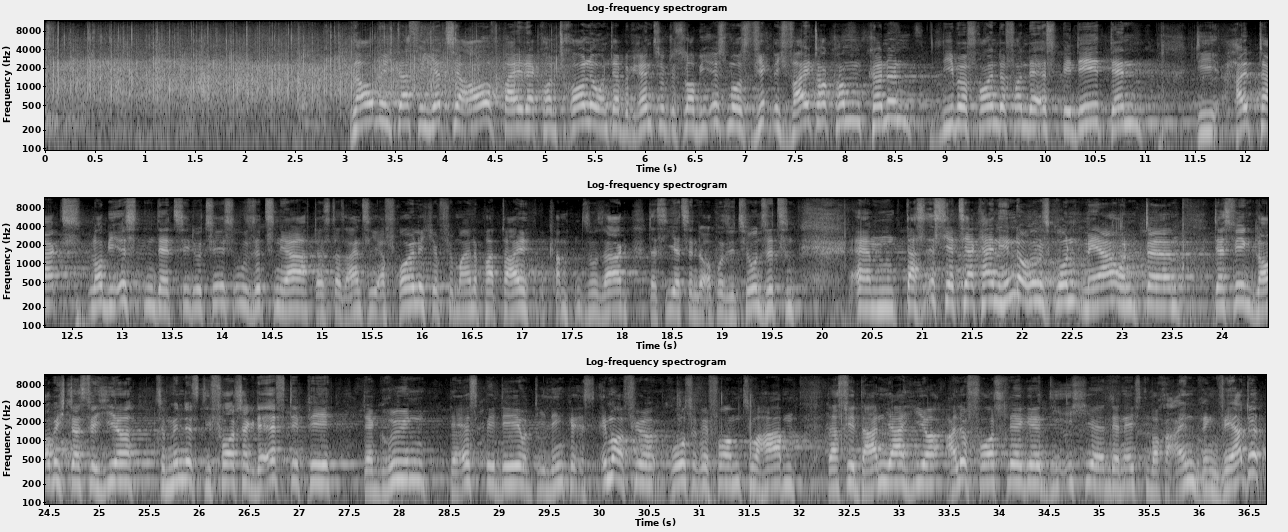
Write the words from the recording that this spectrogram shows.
glaube ich, dass wir jetzt ja auch bei der Kontrolle und der Begrenzung des Lobbyismus wirklich weiterkommen können, liebe Freunde von der SPD, denn die Halbtagslobbyisten der CDU-CSU sitzen ja, das ist das einzige Erfreuliche für meine Partei, kann man so sagen, dass sie jetzt in der Opposition sitzen. Ähm, das ist jetzt ja kein Hinderungsgrund mehr. Und ähm, deswegen glaube ich, dass wir hier zumindest die Vorschläge der FDP, der Grünen, der SPD und die Linke ist immer für große Reformen zu haben, dass wir dann ja hier alle Vorschläge, die ich hier in der nächsten Woche einbringen werde,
